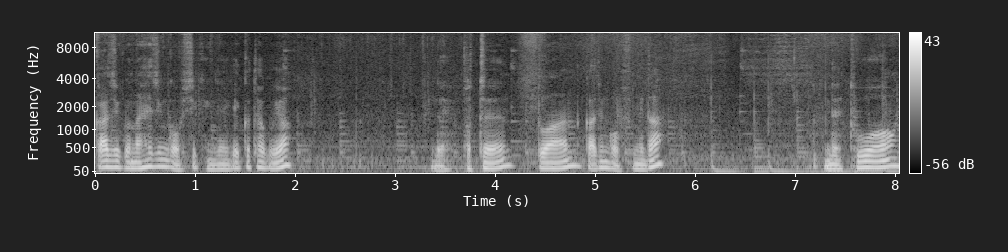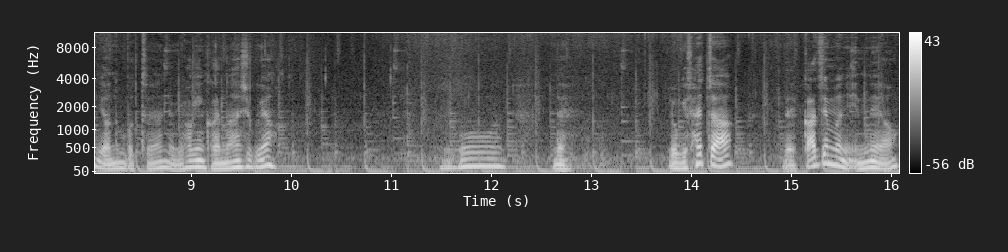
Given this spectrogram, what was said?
까지거나 해진 거 없이 굉장히 깨끗하고요. 네, 버튼 또한 까진 거 없습니다. 네, 도어 여는 버튼 여기 확인 가능하시고요. 그리고 네, 여기 살짝 네, 까짐은 있네요.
